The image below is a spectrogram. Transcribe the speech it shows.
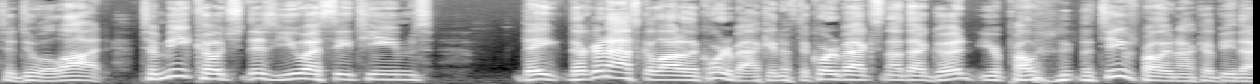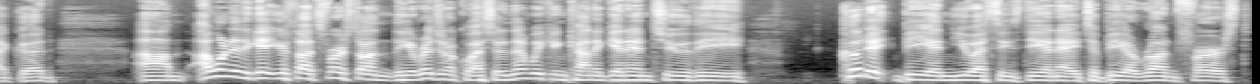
to do a lot. To me, coach, this USC teams they they're going to ask a lot of the quarterback, and if the quarterback's not that good, you're probably the team's probably not going to be that good. Um, I wanted to get your thoughts first on the original question, and then we can kind of get into the could it be in USC's DNA to be a run first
